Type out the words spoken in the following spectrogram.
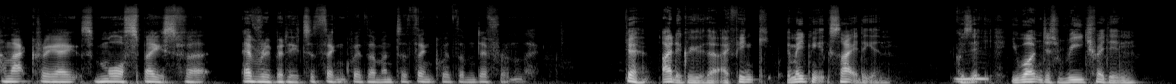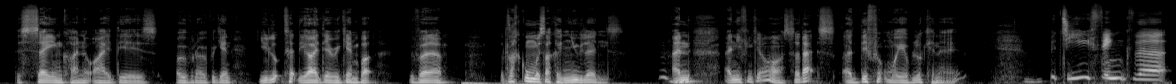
and that creates more space for everybody to think with them and to think with them differently. Yeah, I'd agree with that. I think it made me excited again because mm-hmm. you weren't just retreading the same kind of ideas over and over again. You looked at the idea again, but with a it's like almost like a new lens, mm-hmm. and and you think, oh, so that's a different way of looking at it. But do you think that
